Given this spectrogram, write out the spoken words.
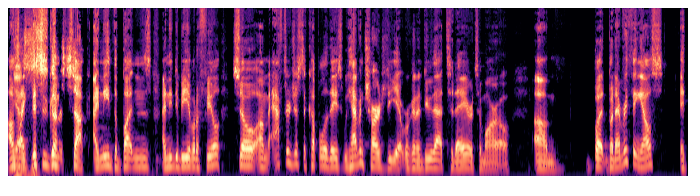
I was Yes. like, this is gonna suck. I need the buttons. I need to be able to feel. So um, after just a couple of days, we haven't charged it yet. We're gonna do that today or tomorrow. Um, but but everything else, it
